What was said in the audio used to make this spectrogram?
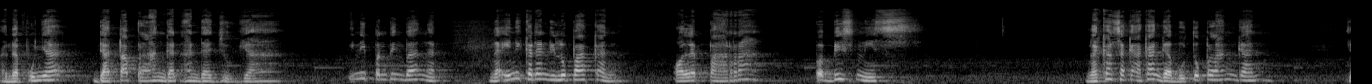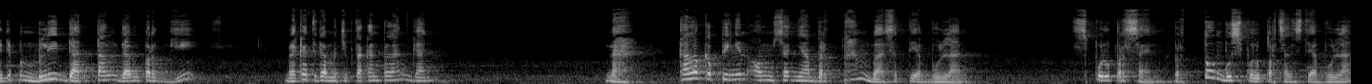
anda punya data pelanggan Anda juga. Ini penting banget. Nah ini kadang dilupakan oleh para pebisnis. Mereka seakan-akan gak butuh pelanggan. Jadi pembeli datang dan pergi, mereka tidak menciptakan pelanggan. Nah, kalau kepingin omsetnya bertambah setiap bulan, 10%, bertumbuh 10% setiap bulan,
